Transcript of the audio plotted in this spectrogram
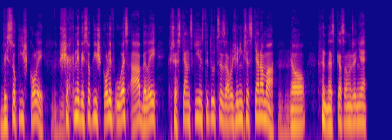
vysoké školy. Mm-hmm. Všechny vysoké školy v USA byly křesťanské instituce založené křesťanama. Mm-hmm. Jo? Dneska samozřejmě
